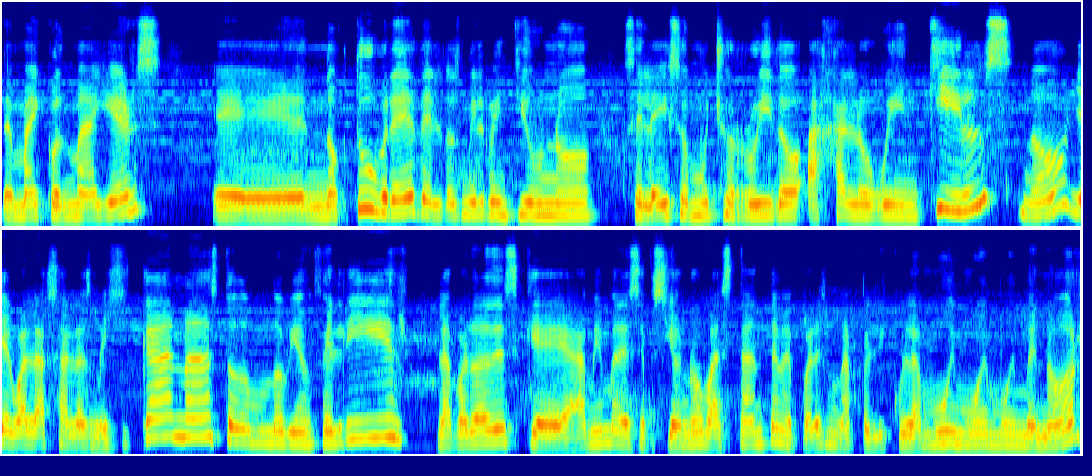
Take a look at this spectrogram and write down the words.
de Michael Myers en octubre del 2021 se le hizo mucho ruido a Halloween Kills, ¿no? Llegó a las salas mexicanas, todo el mundo bien feliz. La verdad es que a mí me decepcionó bastante, me parece una película muy, muy, muy menor.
